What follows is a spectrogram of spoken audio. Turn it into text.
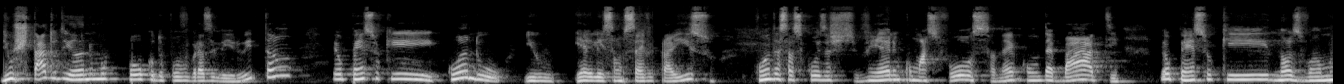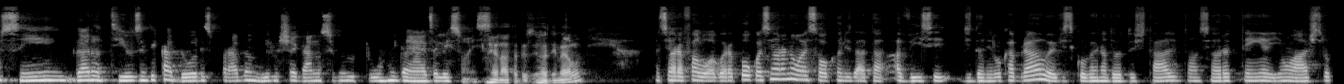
de um estado de ânimo pouco do povo brasileiro. Então, eu penso que quando, e, a eleição serve para isso, quando essas coisas vierem com mais força, né, com o debate, eu penso que nós vamos sim garantir os indicadores para Danilo chegar no segundo turno e ganhar as eleições. Renata Bezerra de Mello. A senhora falou agora há pouco, a senhora não é só candidata a vice de Danilo Cabral, é vice-governadora do estado, então a senhora tem aí um lastro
